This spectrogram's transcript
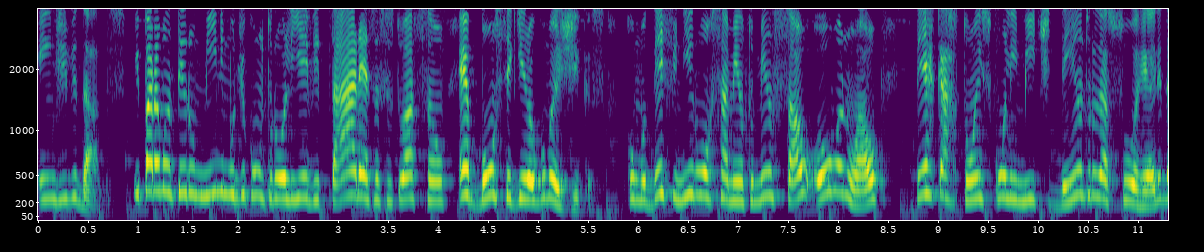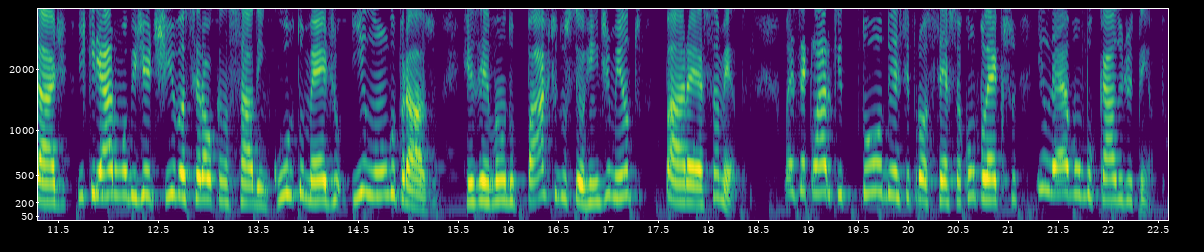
endividadas. E para manter o mínimo de controle e evitar essa situação, é bom seguir algumas dicas, como definir um orçamento mensal ou anual, ter cartões com limite dentro da sua realidade e criar um objetivo a ser alcançado em curto, médio e longo prazo, reservando parte do seu rendimento para essa meta. Mas é claro que todo esse processo é complexo e leva um bocado de tempo.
